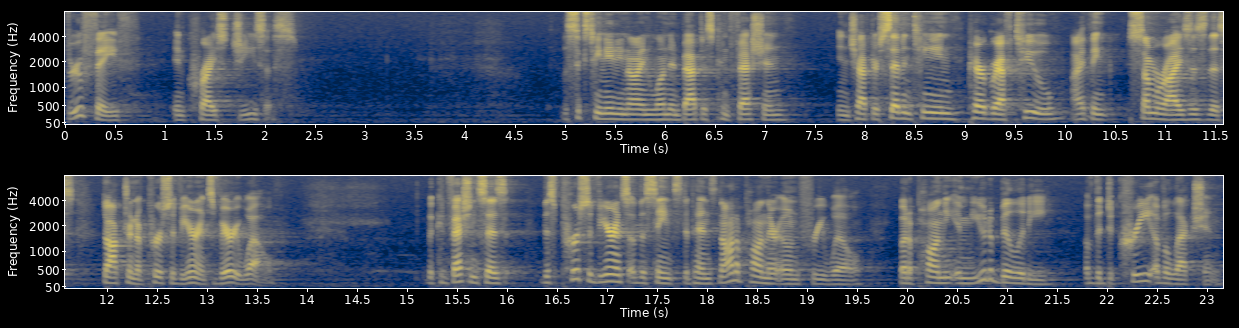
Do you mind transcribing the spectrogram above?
through faith in Christ Jesus. The 1689 London Baptist Confession, in chapter 17, paragraph 2, I think summarizes this doctrine of perseverance very well. The confession says, This perseverance of the saints depends not upon their own free will, but upon the immutability of the decree of election,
